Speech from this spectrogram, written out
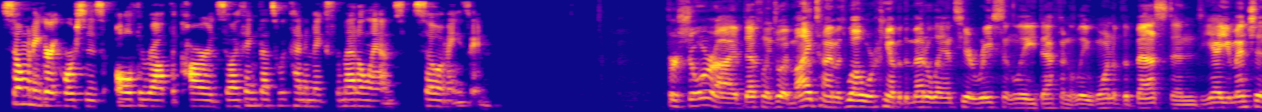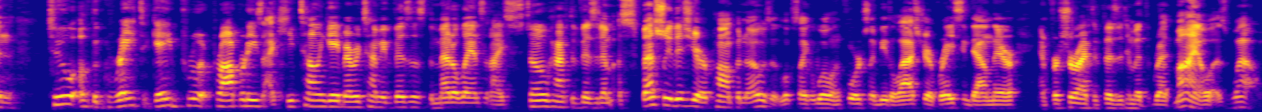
so many great horses all throughout the card. So I think that's what kind of makes the Meadowlands so amazing for sure. I've definitely enjoyed my time as well working up at the Meadowlands here recently. Definitely one of the best. And yeah, you mentioned two of the great Gabe Prewitt properties. I keep telling Gabe every time he visits the Meadowlands that I so have to visit him, especially this year at Pompanos. It looks like it will unfortunately be the last year of racing down there. And for sure, I have to visit him at the Red Mile as well.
